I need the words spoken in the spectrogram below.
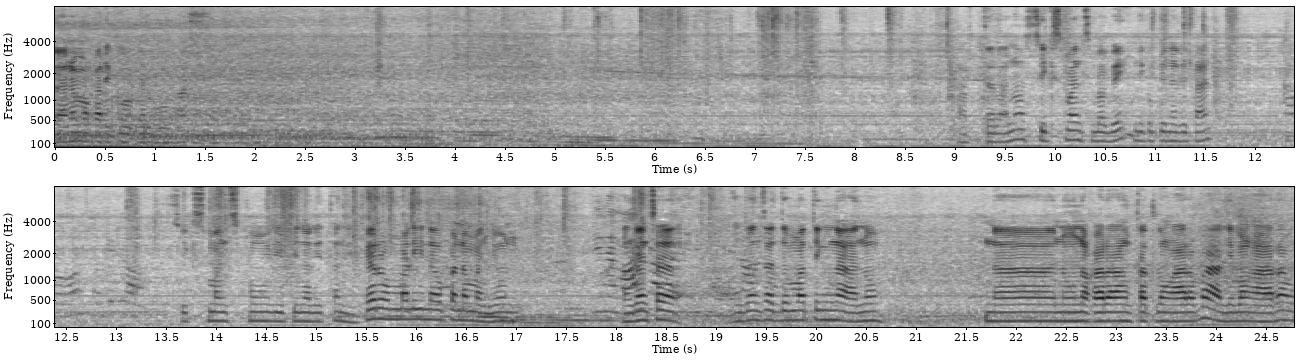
Sana makarecover bukas. After ano, 6 months ba be? Hindi ko pinalitan? Oo, sabi ko. 6 months kung hindi pinalitan eh. Pero malinaw pa naman yun. Hanggang sa hanggang sa dumating na ano na nung nakaraang tatlong araw pa, limang araw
